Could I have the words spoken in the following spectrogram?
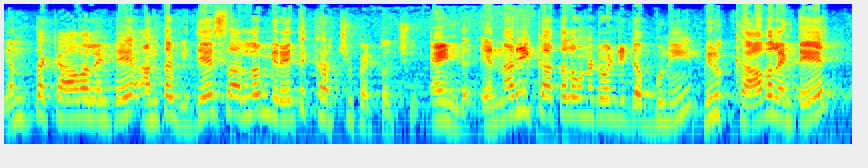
ఎంత కావాలంటే అంత విదేశాల్లో మీరైతే ఖర్చు పెట్టొచ్చు. అండ్ ఎన్ఆర్ఈ ఖాతాలో ఉన్నటువంటి డబ్బుని మీరు కావాలంటే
